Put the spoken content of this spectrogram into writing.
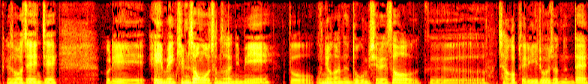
그래서 어제 이제 우리 에이맨 김성호 전사님이 또 운영하는 녹음실에서 그 작업들이 이루어졌는데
